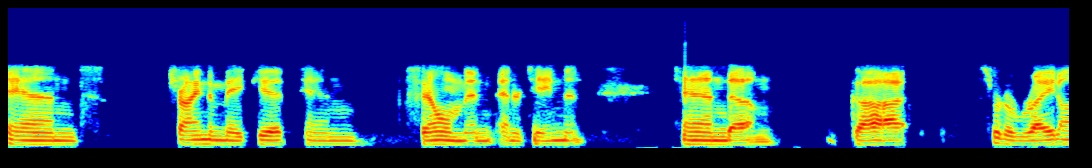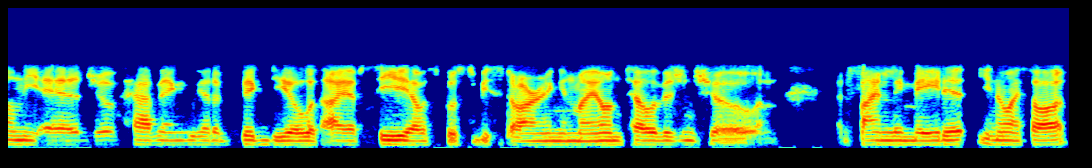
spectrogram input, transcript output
and trying to make it in film and entertainment. And um, got sort of right on the edge of having we had a big deal with IFC. I was supposed to be starring in my own television show and I'd finally made it, you know, I thought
